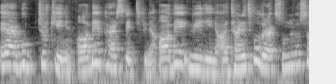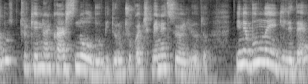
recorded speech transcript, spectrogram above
Eğer bu Türkiye'nin AB perspektifine, AB üyeliğine alternatif olarak sunuluyorsa bu Türkiye'nin hani karşısında olduğu bir durum çok açık ve net söylüyordu. Yine bununla ilgili de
